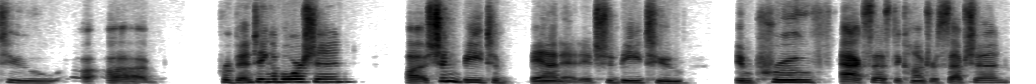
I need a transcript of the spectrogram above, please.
to uh, uh, preventing abortion uh, shouldn't be to ban it, it should be to improve access to contraception.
